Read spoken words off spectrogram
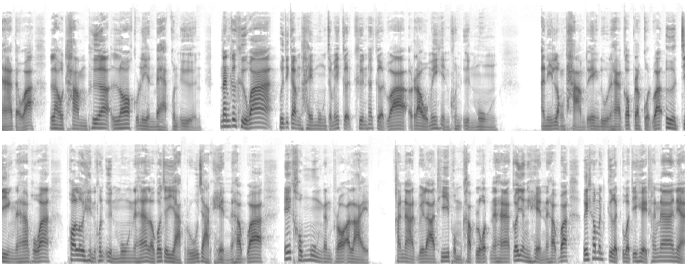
นะฮะแต่ว่าเราทำเพื่อลอกเรียนแบบคนอื่น นั่นก็คือว่าพฤติกรรมไทยมุงจะไม่เกิดขึ้นถ้าเกิดว่าเราไม่เห็นคนอื่นมุง อันนี้ลองถามตัวเองดูนะฮะก็ปรากฏว่าเออจริงนะฮะเพราะว่าพอเราเห็นคนอื่นมุงนะฮะเราก็จะอยากรู้อยากเห็นนะครับว่า เอ๊ะเขามุงกันเพราะอะไร ขนาดเวลาที่ผมขับรถนะฮะก็ยังเห็นนะครับว่าเฮ้ยถ้ามันเกิดอุบัติเหตุข้างหน้าเนี่ย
